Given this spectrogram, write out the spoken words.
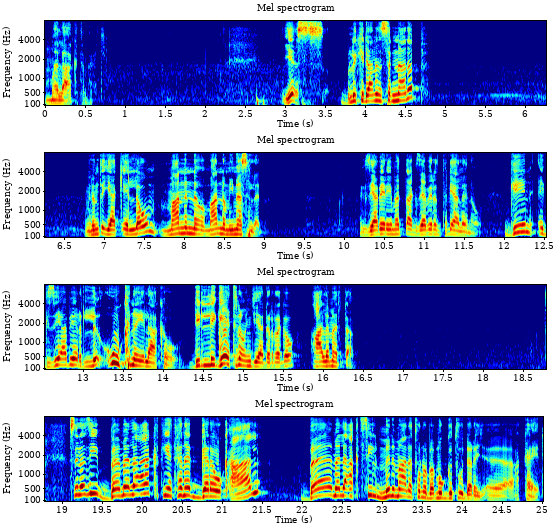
መላእክት ናቸው። የስ ብሉይ ኪዳንን ስናነብ ምንም ጥያቄ የለውም። ማን ነው የሚመስለን? እግዚአብሔር የመጣ እግዚአብሔር እንትን ያለ ነው። ግን እግዚአብሔር ልዑክ ነው የላከው፣ ዲሊጌት ነው እንጂ ያደረገው አልመጣም። ስለዚህ በመላእክት የተነገረው ቃል በመላእክት ሲል ምን ማለት ነው? በሙግቱ ደረጃ አካሄድ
